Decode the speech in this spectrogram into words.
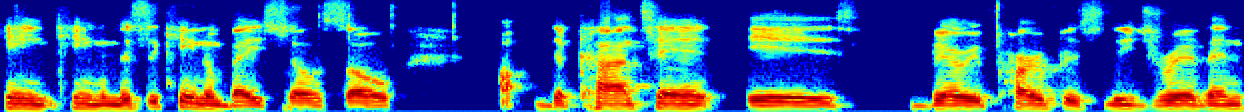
king kingdom it's a kingdom based show. So uh, the content is very purposely driven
